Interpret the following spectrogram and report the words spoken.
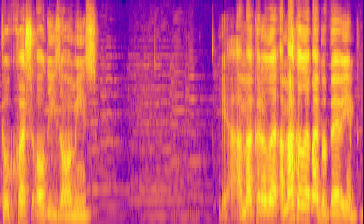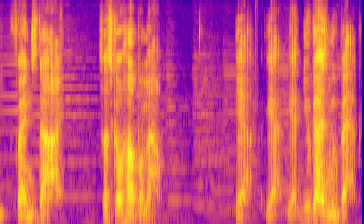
go crush all these armies. Yeah, I'm not gonna let I'm not gonna let my Bavarian friends die. So let's go help them out. Yeah, yeah, yeah. You guys move back.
